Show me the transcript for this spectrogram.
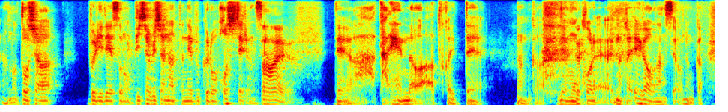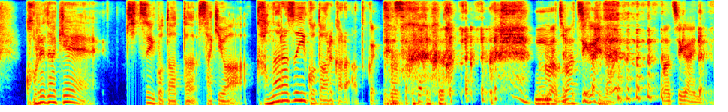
あの、土砂降りでそのびちゃびちゃになった寝袋を干してるんですよ。はい。で、ああ、大変だわ、とか言って、なんか、でもこれ、なんか笑顔なんですよ。なんか、これだけきついことあった先は、必ずいいことあるから、とか言ってるん まあ、間違いない。間違いないよ。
